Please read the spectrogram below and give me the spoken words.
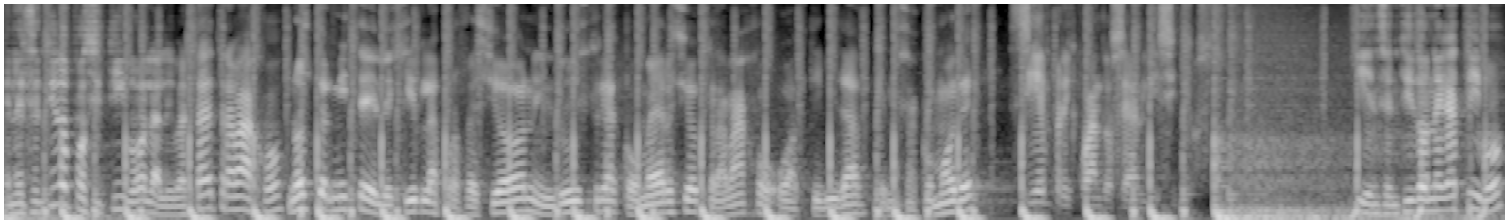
En el sentido positivo, la libertad de trabajo nos permite elegir la profesión, industria, comercio, trabajo o actividad que nos acomode, siempre y cuando sean lícitos. Y en sentido negativo,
